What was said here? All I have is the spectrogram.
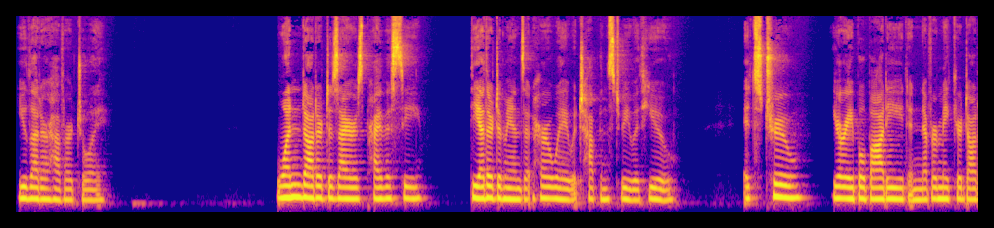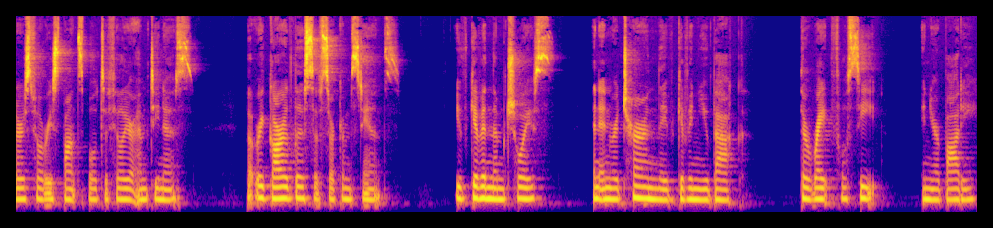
You let her have her joy. One daughter desires privacy, the other demands it her way, which happens to be with you. It's true, you're able bodied and never make your daughters feel responsible to fill your emptiness. But regardless of circumstance, you've given them choice, and in return, they've given you back the rightful seat in your body.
